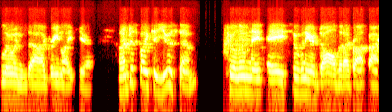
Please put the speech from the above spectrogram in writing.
blue, and uh, green light here. And I'm just going to use them to illuminate a souvenir doll that I brought back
